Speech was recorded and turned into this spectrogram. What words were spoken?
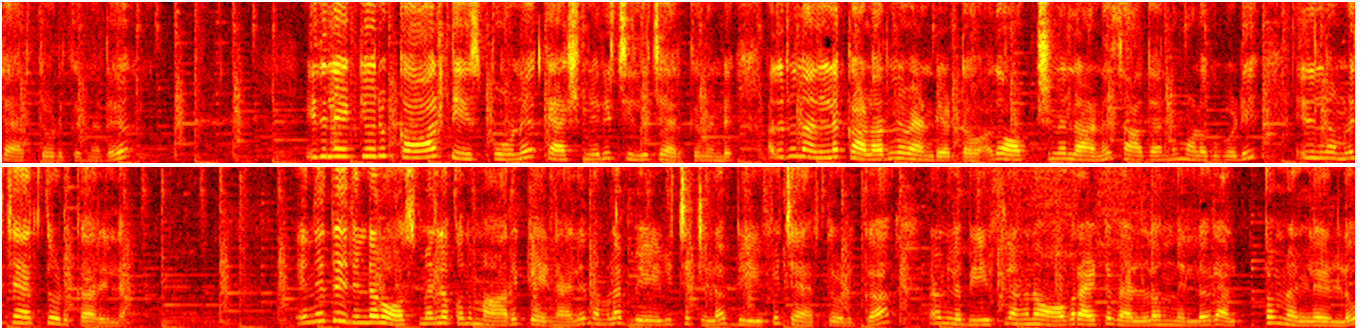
ചേർത്ത് കൊടുക്കുന്നത്. ഇതിലേക്ക് ഒരു കാൽ ടീസ്പൂണ് കാശ്മീരി ചില്ലി ചേർക്കുന്നുണ്ട്. അതൊരു നല്ല കളറിന് വേണ്ട കേട്ടോ. അത് ഓപ്ഷണലാണ് സാധാരണ മുളക് പൊടി ഇതിൽ നമ്മൾ ചേർത്ത് കൊടുക്കാറില്ല. എന്നിട്ട് ഇതിന്റെ റോസ്മെല്ലൊക്കെ ഒന്ന് മാറിക്കഴിഞ്ഞാൽ നമ്മൾ വേവിച്ചിട്ടുള്ള ബീഫ് ചേർത്ത് കൊടുക്കുക. ആണല്ലോ ബീഫിൽ അങ്ങനെ ഓവറായിട്ട് വെള്ളമൊന്നുമില്ല. ഒരു അല്പം വെള്ളമേ ഉള്ളൂ.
